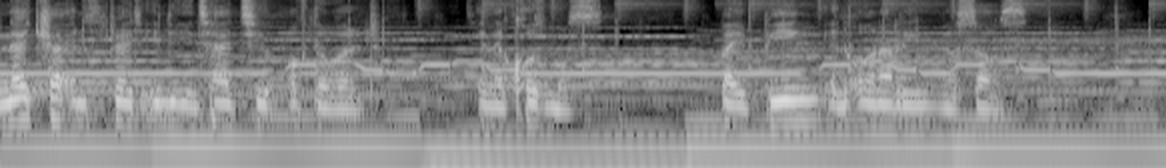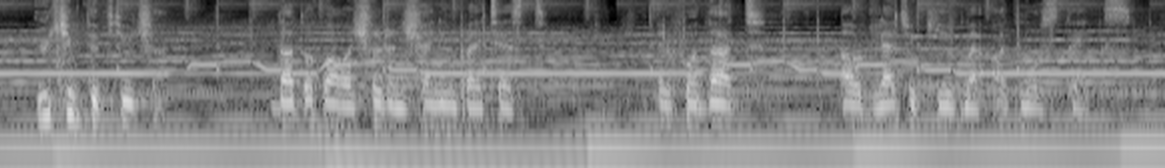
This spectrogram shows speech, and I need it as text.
nurture and spread in the entirety of the world, in the cosmos, by being and honoring yourselves. You keep the future, that of our children shining brightest, and for that, I would like to give my utmost thanks.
